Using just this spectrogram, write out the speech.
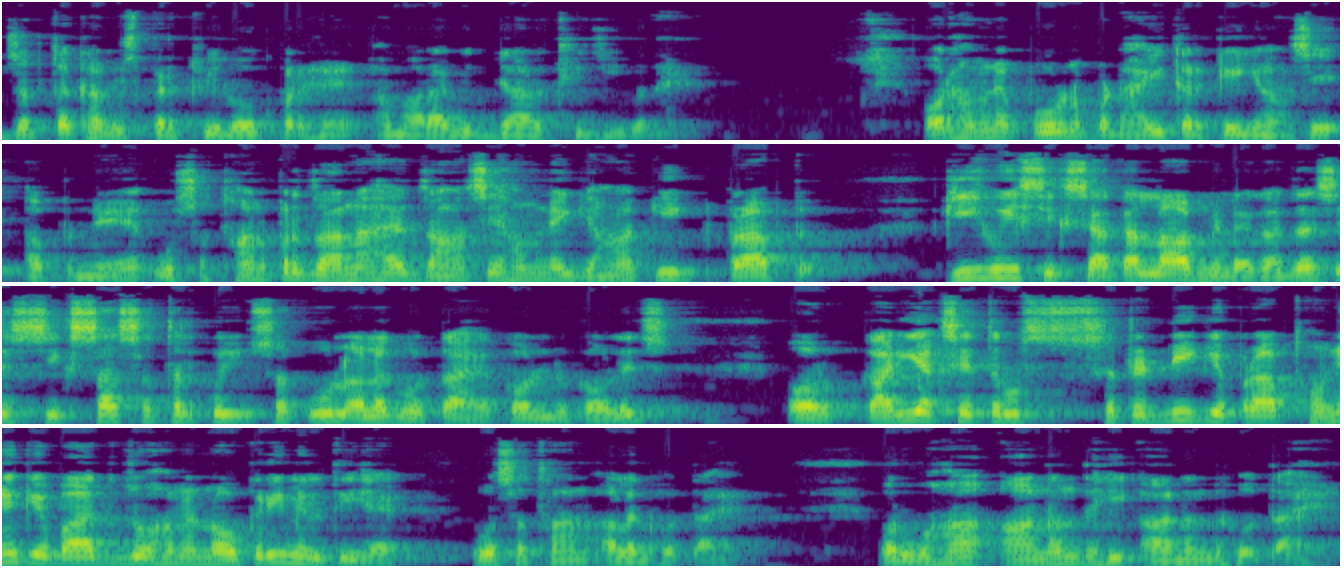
जब तक हम इस पृथ्वी लोक पर हैं, हमारा विद्यार्थी जीवन है। और हमने पूर्ण पढ़ाई करके यहाँ से अपने उस स्थान पर जाना है, जहाँ से हमने यहाँ की प्राप्त की हुई शिक्षा का लाभ मिलेगा। जैसे शिक्षा स्थल कोई स्कूल अलग होता है कॉलेज, और कार्य क्षेत्र उस स्टडी के प्राप्त होने के बाद जो हमें नौकरी मिलती है, वो स्थान अलग होता है। और वहाँ आनंद ही आनंद होता है।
